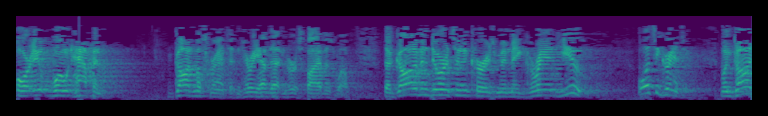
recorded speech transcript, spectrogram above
or it won't happen. God must grant it. And here we have that in verse 5 as well. The God of endurance and encouragement may grant you. Well, what's He granting? When God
